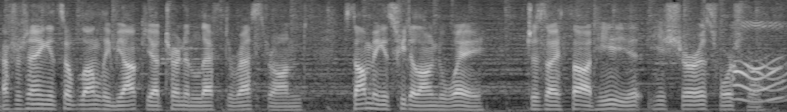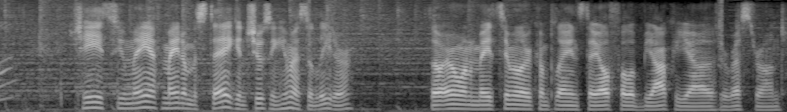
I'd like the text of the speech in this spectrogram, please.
After saying it so bluntly, Byakuya turned and left the restaurant, stomping his feet along the way. Just as I thought, he he sure is forceful. Aw. Jeez, you may have made a mistake in choosing him as the leader. Though everyone made similar complaints, they all followed Byakuya out of the restaurant.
